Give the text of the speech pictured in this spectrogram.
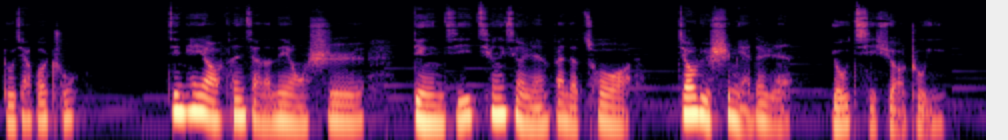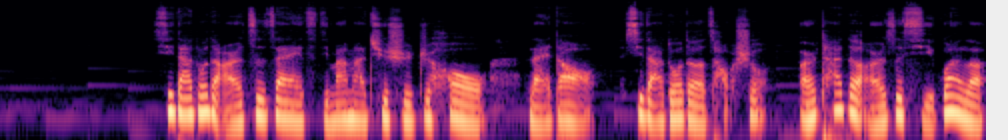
独家播出。今天要分享的内容是顶级清醒人犯的错，焦虑失眠的人尤其需要注意。悉达多的儿子在自己妈妈去世之后，来到悉达多的草舍。而他的儿子习惯了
